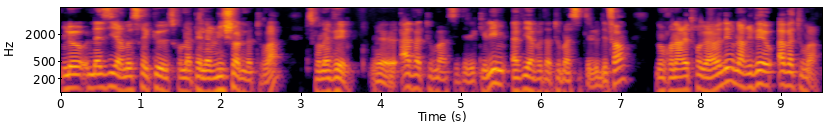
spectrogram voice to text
le nazir ne serait que ce qu'on appelle rishon la touma, parce qu'on avait euh, avatuma, c'était les kélim, avi avatatuma, c'était le défunt. Donc on a rétrogradé, on est arrivé au avatuma.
